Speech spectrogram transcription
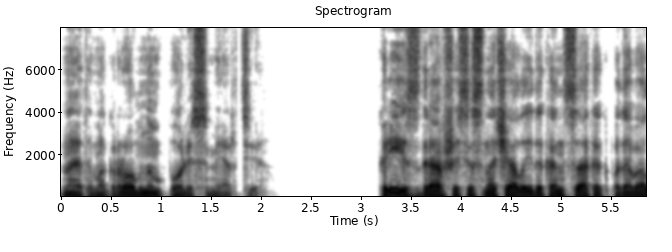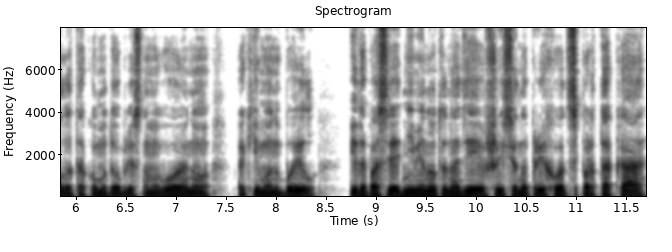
на этом огромном поле смерти. Крис, дравшийся сначала и до конца, как подобало такому доблестному воину, каким он был, и до последней минуты надеявшийся на приход Спартака,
